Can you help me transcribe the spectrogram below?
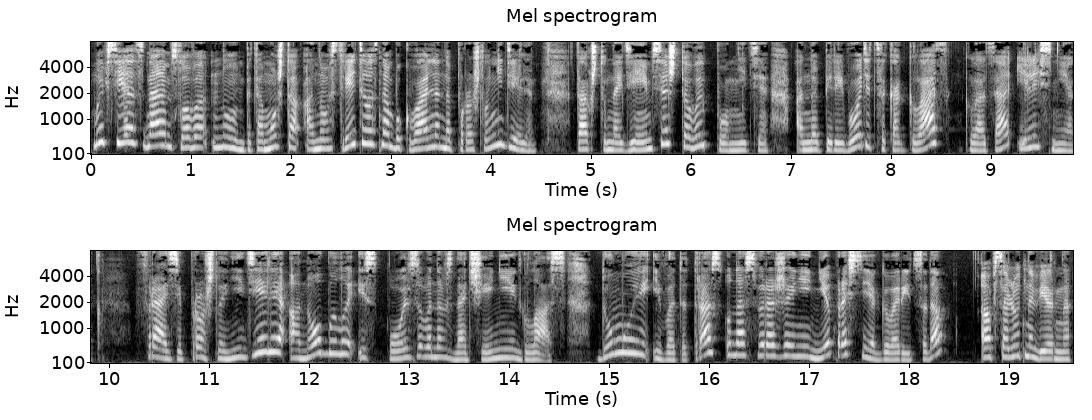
Мы все знаем слово «нун», потому что оно встретилось нам буквально на прошлой неделе. Так что надеемся, что вы помните. Оно переводится как «глаз», «глаза» или «снег». В фразе прошлой недели оно было использовано в значении «глаз». Думаю, и в этот раз у нас выражение не про снег говорится, да? Абсолютно верно.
